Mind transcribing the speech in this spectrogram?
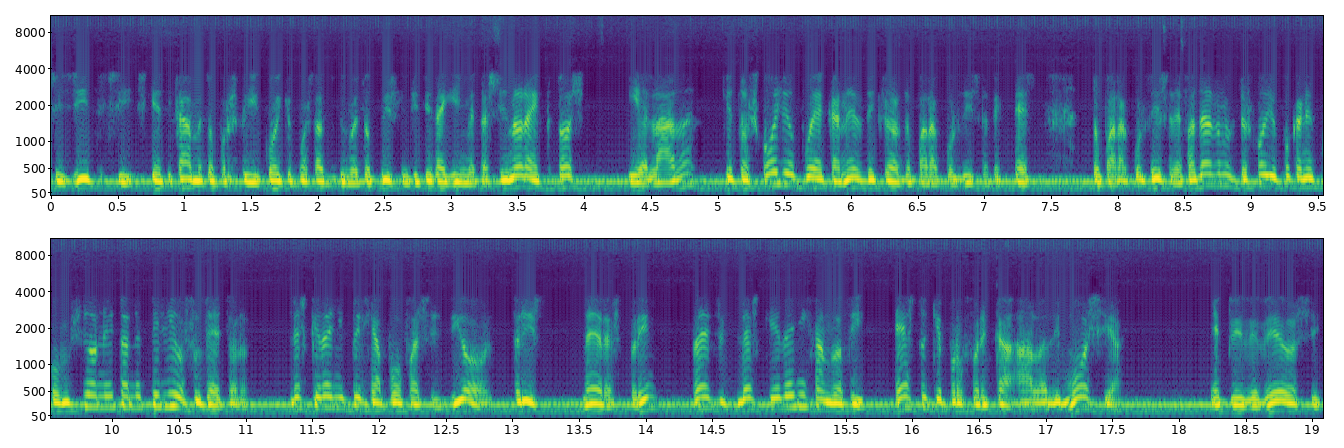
συζήτηση σχετικά με το προσφυγικό και πώς θα το αντιμετωπίσουν και τι θα γίνει με τα σύνορα, εκτός η Ελλάδα. Και το σχόλιο που έκανες, δεν ξέρω αν το παρακολουθήσατε χθες, το παρακολουθήσατε. Φαντάζομαι ότι το σχόλιο που έκανε η Κομισιόν ήταν τελείως ουδέτερο. Λες και δεν υπήρχε απόφαση δύο-τρει μέρες πριν, λες και δεν είχαν δοθεί έστω και προφορικά, αλλά δημόσια επιβεβαίωση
